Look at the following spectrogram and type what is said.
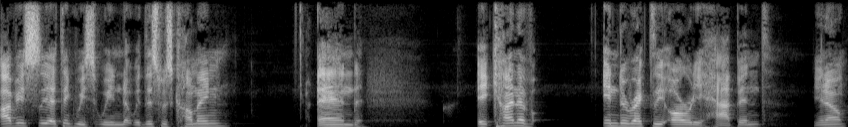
obviously, I think we, we know this was coming and it kind of indirectly already happened. You know,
